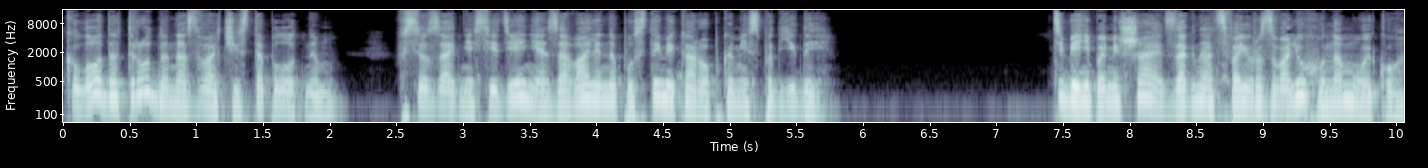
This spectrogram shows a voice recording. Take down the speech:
Клода трудно назвать чистоплотным. Все заднее сиденье завалено пустыми коробками из-под еды. «Тебе не помешает загнать свою развалюху на мойку»,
